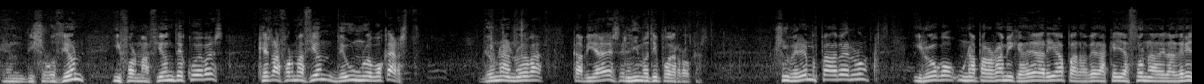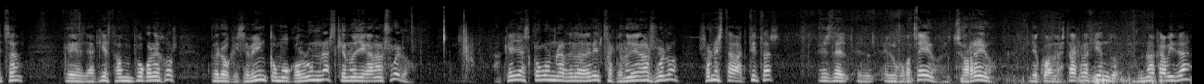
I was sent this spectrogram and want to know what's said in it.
en disolución y formación de cuevas, que es la formación de un nuevo karst, de una nueva cavidades en el mismo tipo de rocas. Subiremos para verlo y luego una panorámica de área para ver aquella zona de la derecha, que desde aquí está un poco lejos, pero que se ven como columnas que no llegan al suelo. Aquellas columnas de la derecha que no llegan al suelo son estalactitas, es del, el, el goteo, el chorreo de cuando está creciendo en una cavidad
